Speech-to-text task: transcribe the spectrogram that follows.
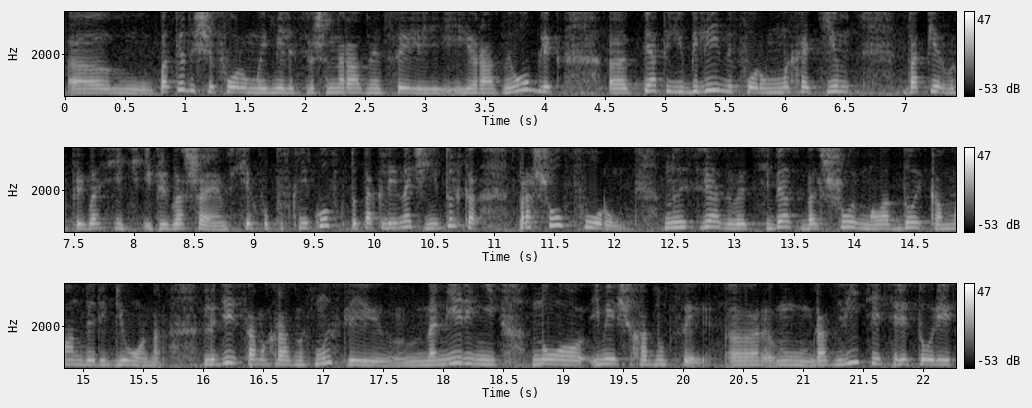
Эм, последующие форумы имели совершенно разные цели и разный облик. Э, пятый юбилейный форум мы хотим, во-первых, пригласить и приглашаем всех выпускников, кто так или иначе не только прошел форум, но и связывает себя с большой молодой командой региона. Людей самых разных мыслей, намерений, но имеющих одну цель э, – развитие территории,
